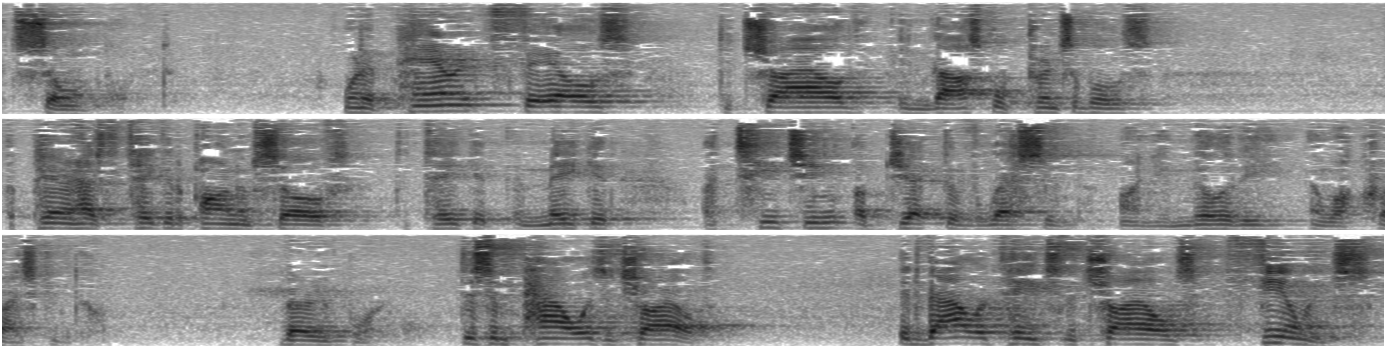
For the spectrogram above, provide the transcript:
It's so important. When a parent fails the child in gospel principles, a parent has to take it upon themselves to take it and make it a teaching objective lesson on humility and what Christ can do. Very important. This empowers a child. It validates the child's feelings.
